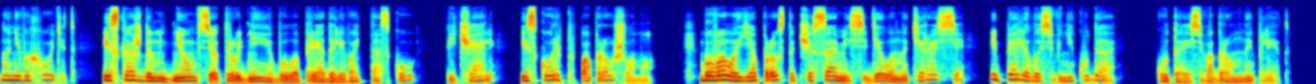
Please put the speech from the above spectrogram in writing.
но не выходит, и с каждым днем все труднее было преодолевать тоску, печаль и скорбь по прошлому. Бывало, я просто часами сидела на террасе и пялилась в никуда, кутаясь в огромный плед.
